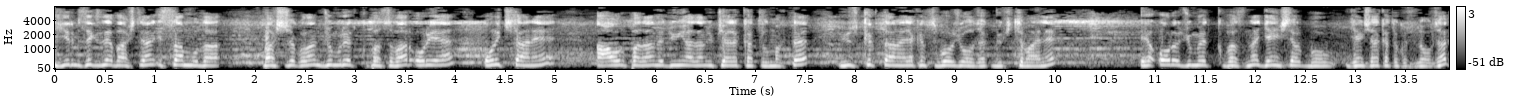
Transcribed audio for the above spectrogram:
28'inde başlayan İstanbul'da başlayacak olan Cumhuriyet Kupası var. Oraya 12 tane Avrupa'dan ve dünyadan ülkeler katılmakta. 140 tane yakın sporcu olacak büyük ihtimalle. E, orada Cumhuriyet Kupası'nda gençler bu gençler kategorisinde olacak.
